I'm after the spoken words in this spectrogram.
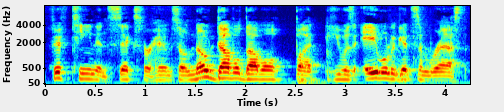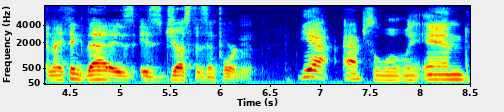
15 and 6 for him. So no double double, but he was able to get some rest, and I think that is is just as important. Yeah, absolutely. And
